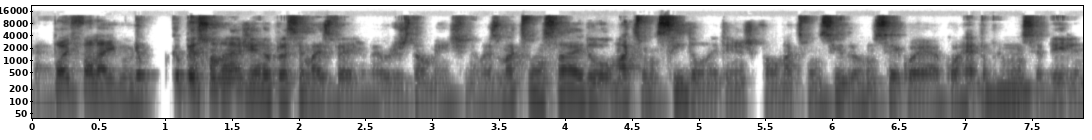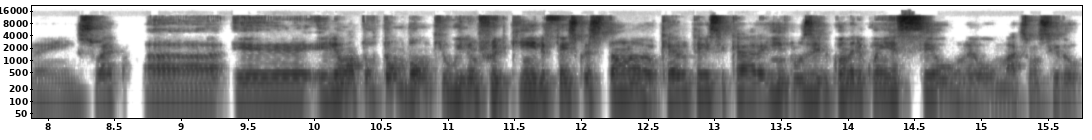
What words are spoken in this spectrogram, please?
É. Pode falar, Igor. Porque, o personagem era para ser mais velho, né, originalmente, né? Mas Max von Sydow, ou Max von Sydow, né? Tem gente que fala Max von Sydow, não sei qual é a correta uhum. pronúncia dele, né, em sueco. Uh, é, ele é um ator tão bom que o William Friedkin, ele fez questão, não, eu quero ter esse cara. E, inclusive, quando ele conheceu, né, o Max von Sydow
